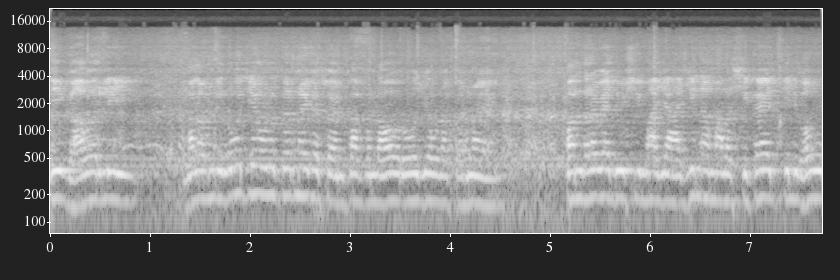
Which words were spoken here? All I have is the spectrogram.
ती घाबरली. मला म्हणजे रोज एवढं करणं आहे का स्वयंपाक? म्हणलं अहो रोज एवढा करणं आहे. पंधराव्या दिवशी माझ्या आजीनं मला शिकायत केली भाऊ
